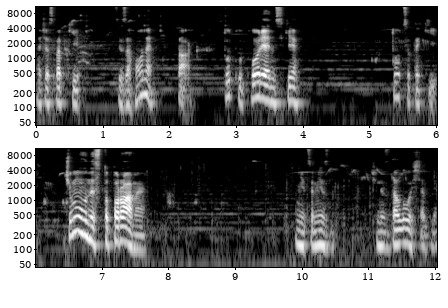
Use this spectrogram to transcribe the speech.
наче слабкі ці загони. Так, тут луплоріанські. Хто це такі? Чому вони з топорами? Ні, це мені чи не здалося, бля.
